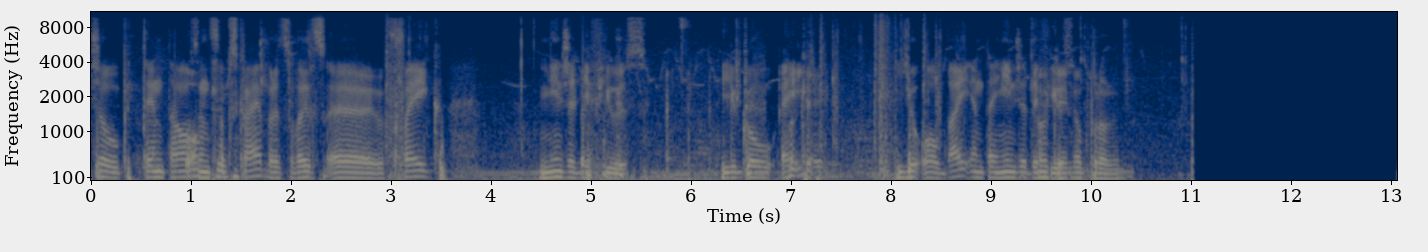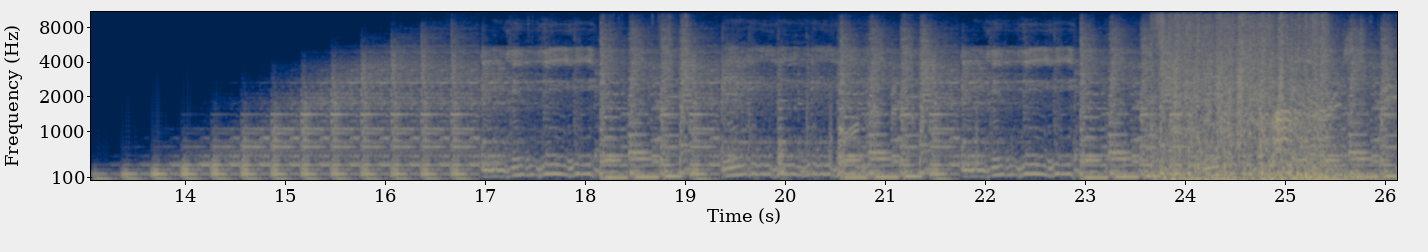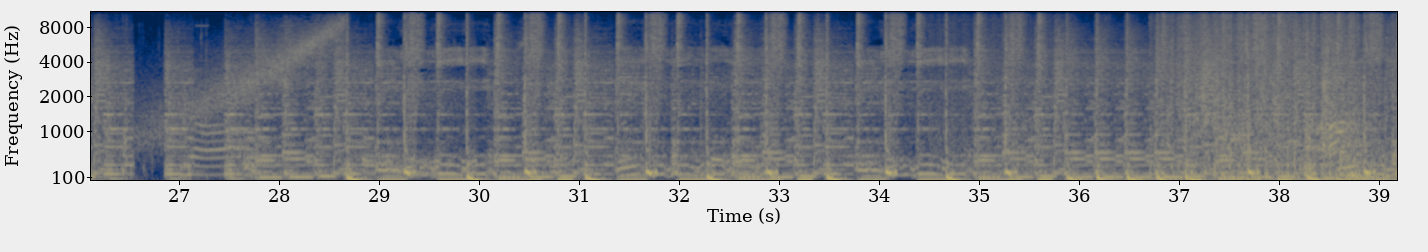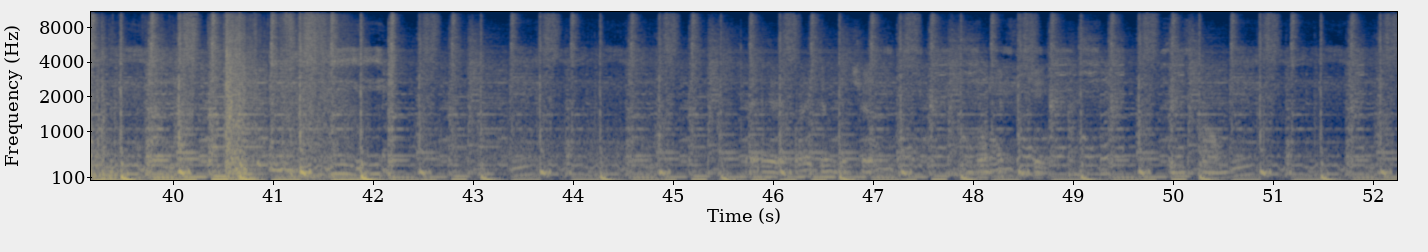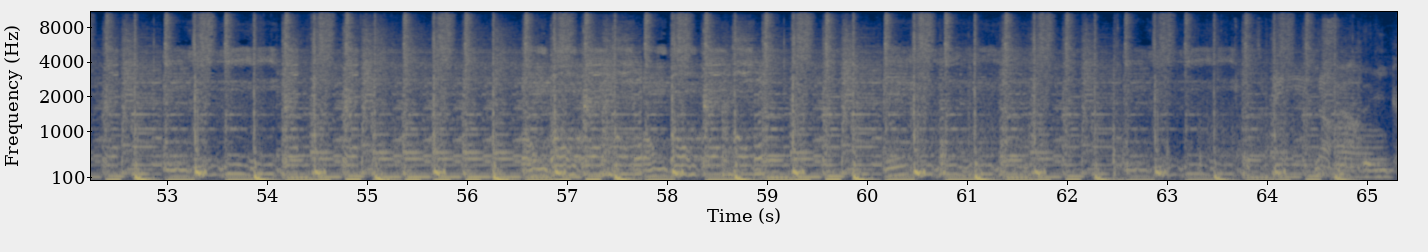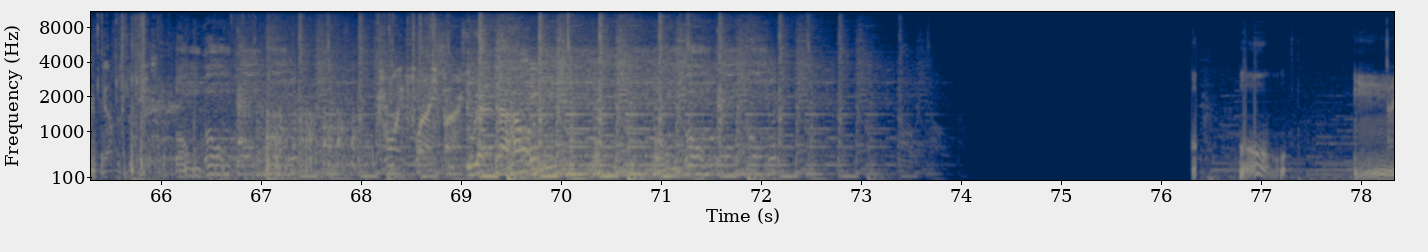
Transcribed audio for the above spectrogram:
Joke, 10,000 Okay. subscribers, let's uh, fake ninja defuse. You go A, Okay. You all die, and I ninja defuse. Okay, no problem. temperature over FK. Please form. Boom, boom, boom, boom. Throwing flashbang. Red down. Oh. Mm.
